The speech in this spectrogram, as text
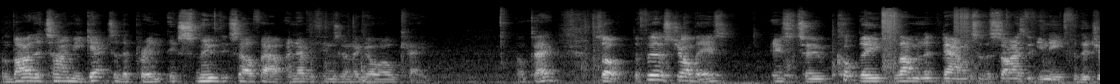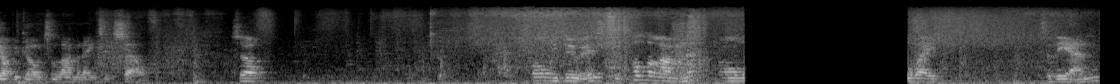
and by the time you get to the print, it's smoothed itself out and everything's going to go okay. Okay, so the first job is is to cut the laminate down to the size that you need for the job you're going to laminate itself. So all we do is we pull the laminate all the way to the end,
